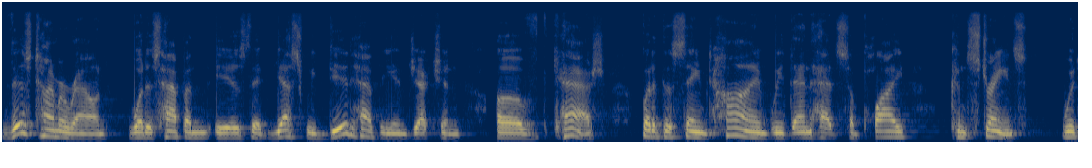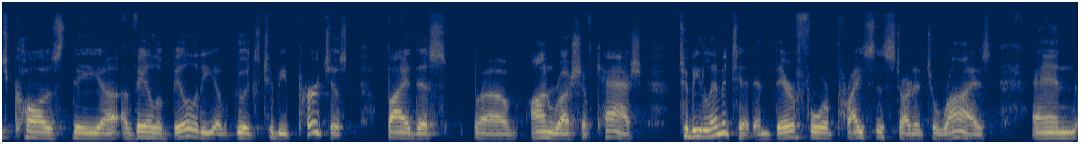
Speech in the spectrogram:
this time around, what has happened is that yes, we did have the injection of cash, but at the same time, we then had supply constraints, which caused the uh, availability of goods to be purchased by this uh, onrush of cash to be limited, and therefore prices started to rise. And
